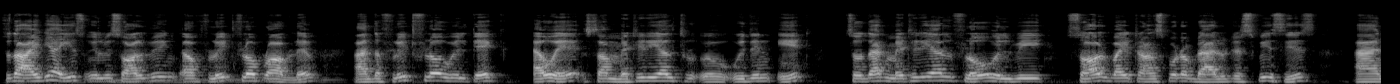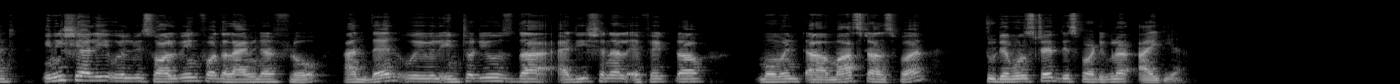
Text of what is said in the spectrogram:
So the idea is we'll be solving a fluid flow problem and the fluid flow will take away some material through, uh, within it so that material flow will be solved by transport of diluted species and initially we will be solving for the laminar flow and then we will introduce the additional effect of moment uh, mass transfer to demonstrate this particular idea.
